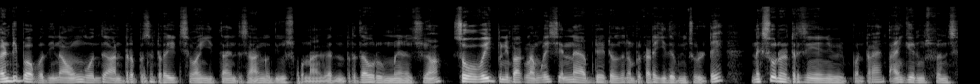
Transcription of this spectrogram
கண்டிப்பாக பார்த்தீங்கன்னா அவங்க வந்து ஹண்ட்ரட் பர்சன்ட் ரைட்ஸ் வாங்கி தான் இந்த சாங் வந்து யூஸ் பண்ணாங்கன்றது ஒரு உண்மையான விஷயம். ஸோ வெயிட் பண்ணி பார்க்கலாம் கைஸ் என்ன அப்டேட் வந்து நம்ம கிடைக்குது அப்படின்னு சொல்லிட்டு நெக்ஸ்ட் ஒரு இன்ட்ரெஸ்டிங் வெயிட் பண்ணுறேன் தேங்க்யூ வெரி ஃப்ரெண்ட்ஸ்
